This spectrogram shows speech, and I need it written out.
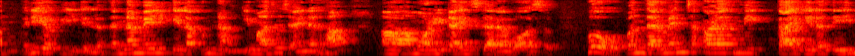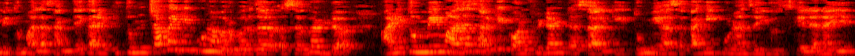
रिअपील केलं. त्यांना मेल केला पुन्हा की माझा चॅनल हा मॉनिटाईज करावं असं हो पण दरम्यानच्या काळात मी काय केलं तेही मी तुम्हाला सांगते. कारण की तुमच्यापैकी कुणाबरोबर जर असं घडलं आणि तुम्ही माझ्यासारखे कॉन्फिडंट असाल की तुम्ही असं काही कुणाचं यूज केलं नाहीये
